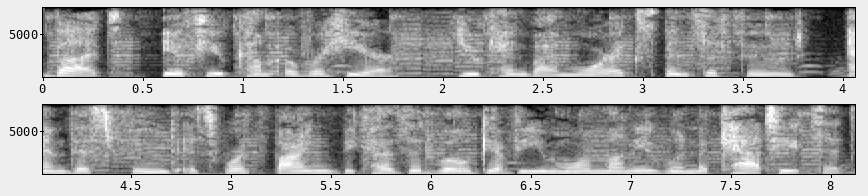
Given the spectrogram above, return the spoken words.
But, if you come over here, you can buy more expensive food, and this food is worth buying because it will give you more money when the cat eats it.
